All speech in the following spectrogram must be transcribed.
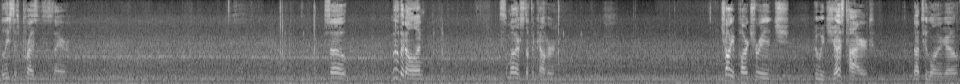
at least his presence is there. So, moving on, some other stuff to cover. Charlie Partridge, who we just hired not too long ago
